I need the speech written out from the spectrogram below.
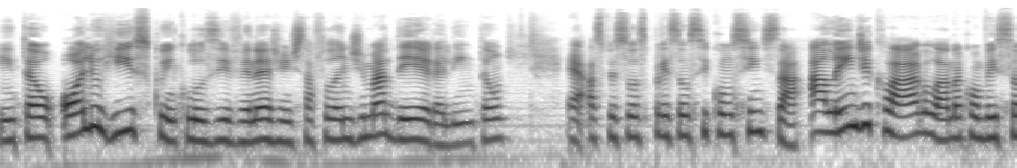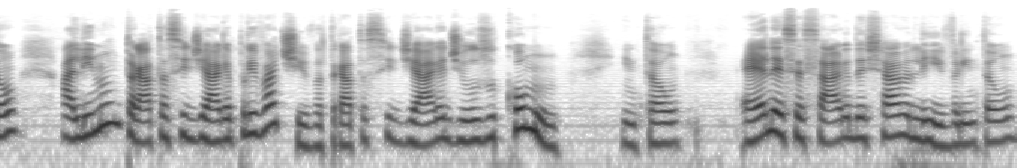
Então, olha o risco, inclusive, né? A gente tá falando de madeira ali. Então, é, as pessoas precisam se conscientizar. Além de, claro, lá na convenção, ali não trata-se de área privativa, trata-se de área de uso comum. Então, é necessário deixar livre. Então,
